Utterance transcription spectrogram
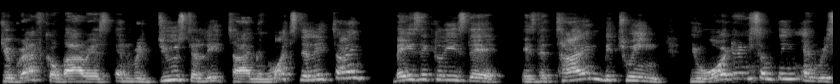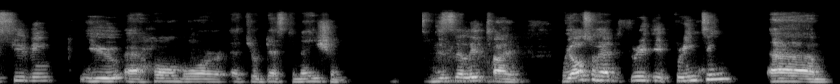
geographical barriers, and reduced the lead time. And what's the lead time? Basically, is the is the time between you ordering something and receiving you at home or at your destination. This is the lead time. We also had 3D printing, um,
